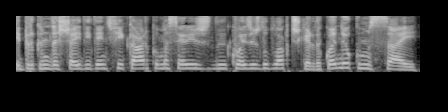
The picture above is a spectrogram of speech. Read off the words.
e porque me deixei de identificar com uma série de coisas do Bloco de Esquerda. Quando eu comecei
